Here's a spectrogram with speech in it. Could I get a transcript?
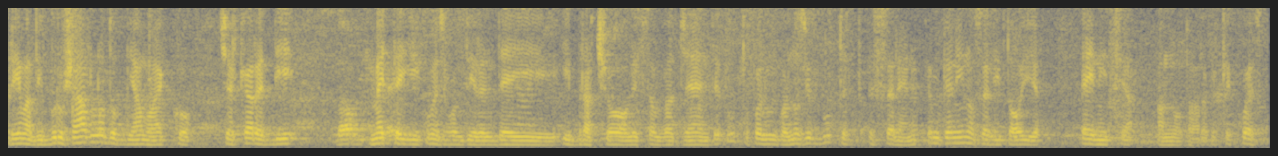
Prima di bruciarlo dobbiamo ecco, cercare di mettergli, come si vuol dire, dei, i braccioli, il salvagente, tutto, poi lui quando si butta è, è sereno e pian pianino se li toglie e inizia a nuotare, perché è questo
